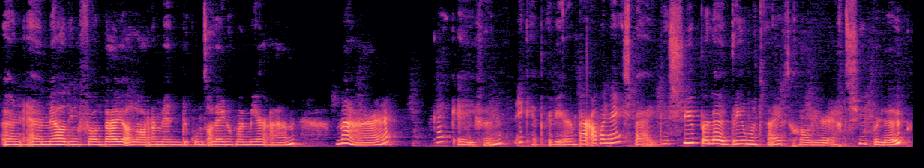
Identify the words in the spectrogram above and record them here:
een, een melding van buienalarm. En er komt alleen nog maar meer aan. Maar, kijk even, ik heb er weer een paar abonnees bij. Dus super leuk, 350 alweer, echt super leuk.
